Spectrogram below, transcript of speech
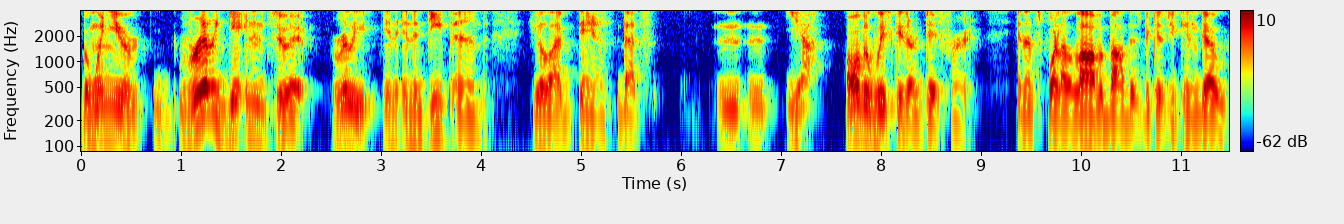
But when you're really getting into it, really in, in the deep end, you're like, damn, that's, n- n- yeah, all the whiskeys are different. And that's what I love about this because you can go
